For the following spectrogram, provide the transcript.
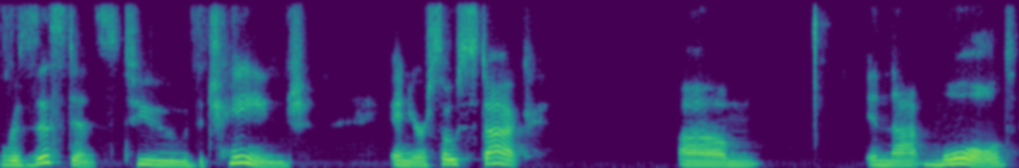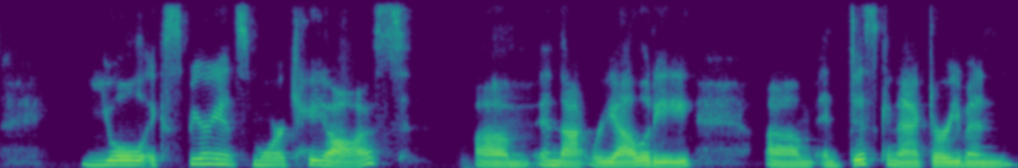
resistance to the change and you're so stuck um, in that mold, you'll experience more chaos um, mm. in that reality um, and disconnect or even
